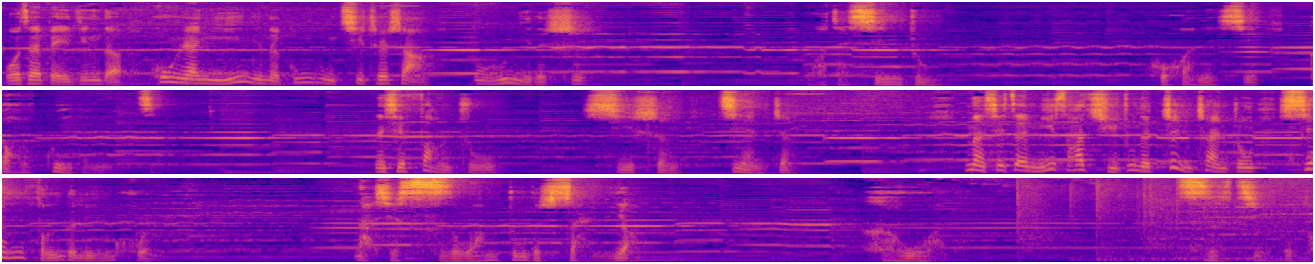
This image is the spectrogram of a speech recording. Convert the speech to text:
我在北京的轰然泥泞的公共汽车上读你的诗，我在心中呼唤那些高贵的名字，那些放逐、牺牲。见证那些在弥撒曲中的震颤中相逢的灵魂，那些死亡中的闪耀，和我的自己的土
